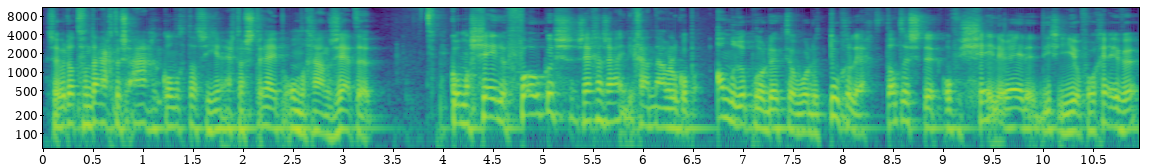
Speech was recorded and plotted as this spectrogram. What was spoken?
Ze hebben dat vandaag dus aangekondigd dat ze hier echt een streep onder gaan zetten. Commerciële focus, zeggen zij, die gaat namelijk op andere producten worden toegelegd. Dat is de officiële reden die ze hiervoor geven.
